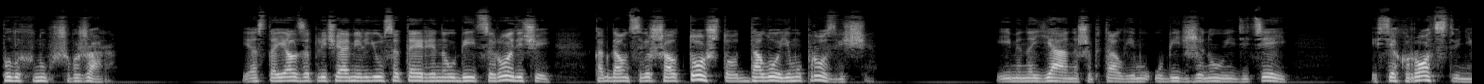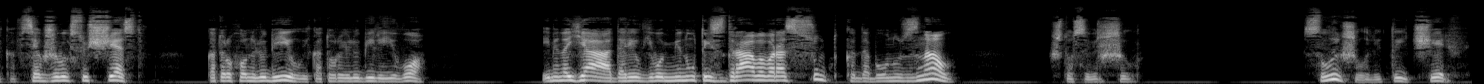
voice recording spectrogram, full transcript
полыхнувшего жара. Я стоял за плечами Ильюса Террина, убийцы родичей, когда он совершал то, что дало ему прозвище. Именно я нашептал ему убить жену и детей, и всех родственников, всех живых существ, которых он любил и которые любили его. Именно я одарил его минутой здравого рассудка, дабы он узнал, что совершил. Слышал ли ты, червь,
